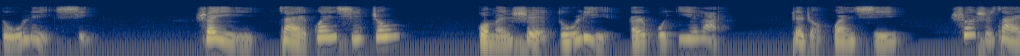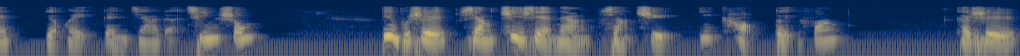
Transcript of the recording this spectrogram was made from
独立性，所以在关系中，我们是独立而不依赖。这种关系说实在也会更加的轻松，并不是像巨蟹那样想去依靠对方。可是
